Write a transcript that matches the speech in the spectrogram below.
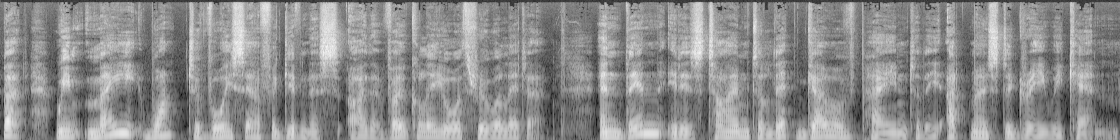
but we may want to voice our forgiveness either vocally or through a letter. And then it is time to let go of pain to the utmost degree we can.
